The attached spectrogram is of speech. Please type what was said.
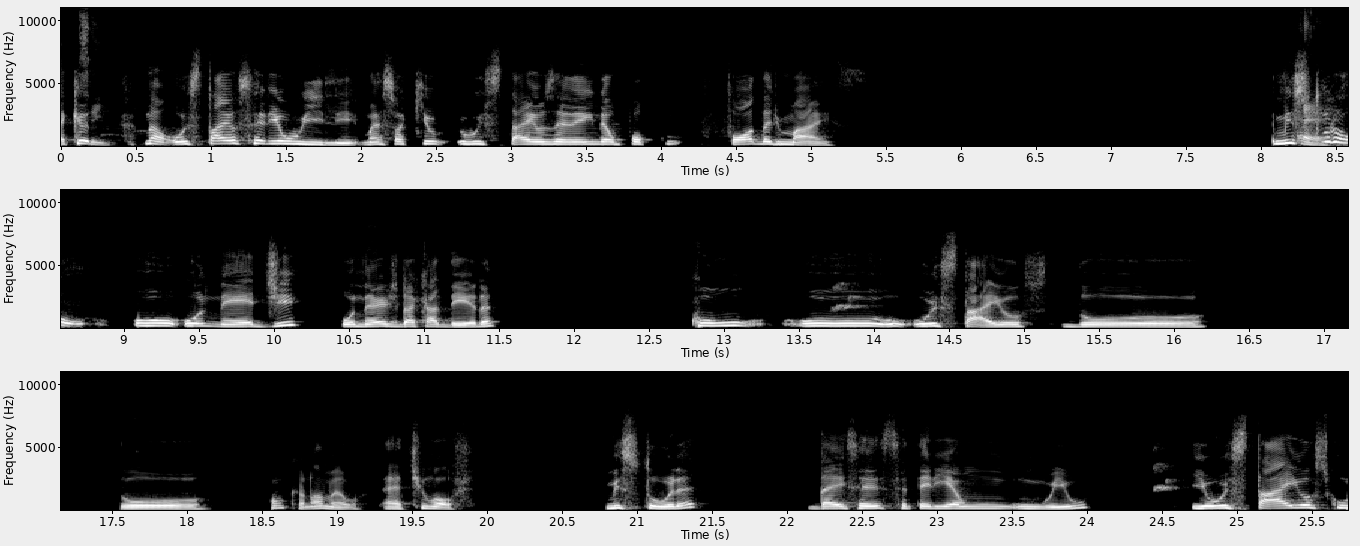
É que, Sim. Não, o Styles seria o Willy, mas só que o, o Styles ele ainda é um pouco foda demais. Mistura o, o, o Ned, o nerd da cadeira, com o, o Styles do. Do. Como que é o nome? É Tim Wolf. Mistura. Daí você teria um, um Will. E o Styles com,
